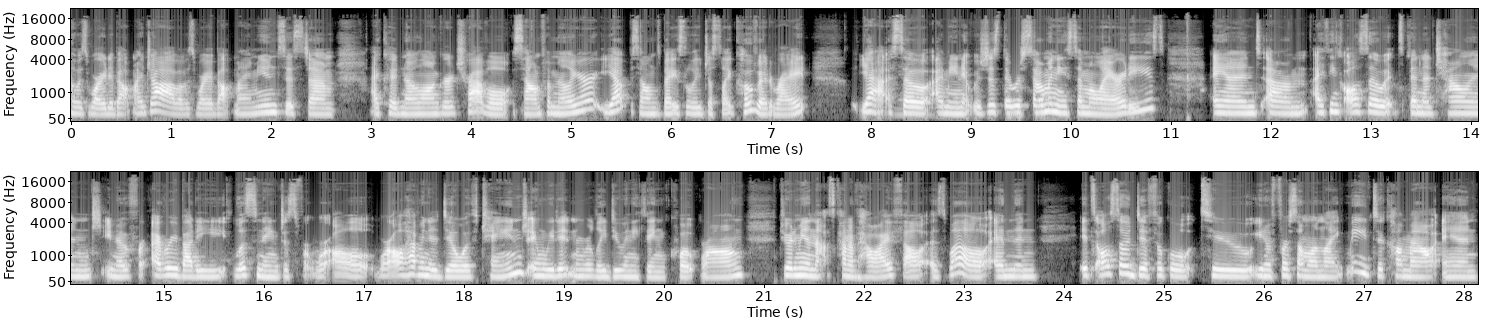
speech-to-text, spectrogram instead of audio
I was worried about my job. I was worried about my immune system. I could no longer travel. Sound familiar? Yep. Sounds basically just like COVID, right? Yeah. So, I mean, it was just, there were so many similarities. And um, I think also it's been a challenge, you know, for everybody listening. Just for we're all we're all having to deal with change, and we didn't really do anything quote wrong. Do you know what I mean? And that's kind of how I felt as well. And then it's also difficult to, you know, for someone like me to come out and,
